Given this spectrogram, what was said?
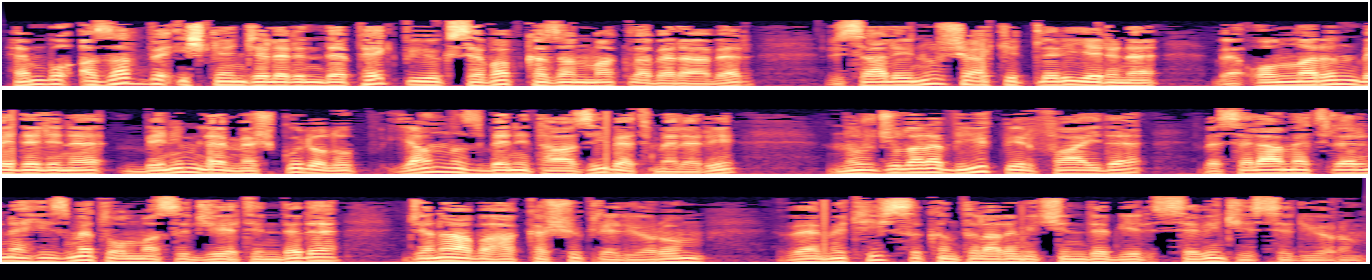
Hem bu azap ve işkencelerinde pek büyük sevap kazanmakla beraber Risale-i Nur şakirtleri yerine ve onların bedeline benimle meşgul olup yalnız beni tazip etmeleri nurculara büyük bir fayda ve selametlerine hizmet olması cihetinde de Cenab-ı Hakk'a şükrediyorum ve müthiş sıkıntılarım içinde bir sevinç hissediyorum.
